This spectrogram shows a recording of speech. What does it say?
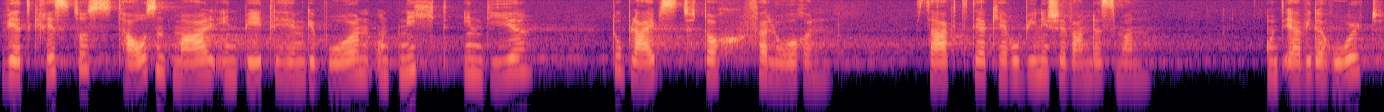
Wird Christus tausendmal in Bethlehem geboren und nicht in dir, du bleibst doch verloren, sagt der cherubinische Wandersmann. Und er wiederholt,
